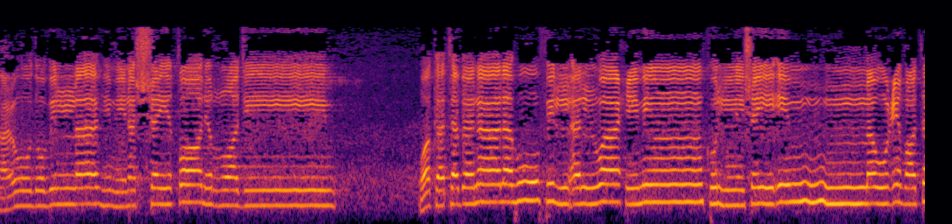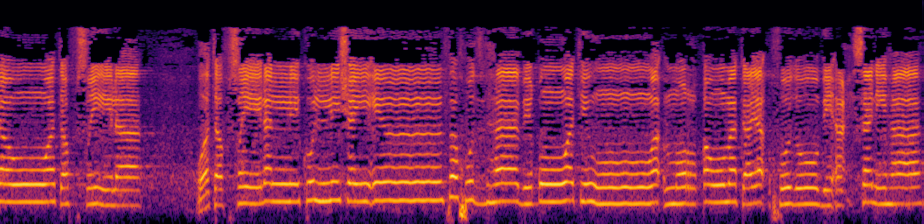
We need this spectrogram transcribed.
أعوذ بالله من الشيطان الرجيم. وكتبنا له في الألواح من كل شيء موعظة وتفصيلا. وتفصيلا لكل شيء فخذها بقوة وأمر قومك يأخذوا بأحسنها.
